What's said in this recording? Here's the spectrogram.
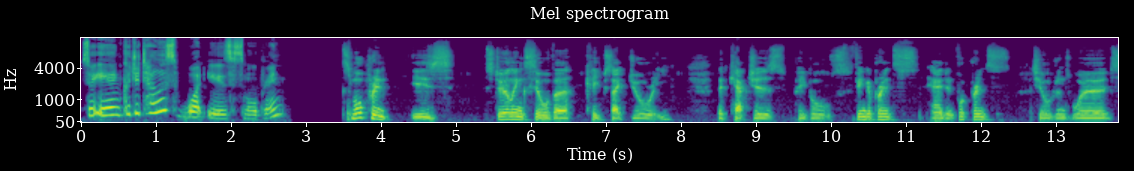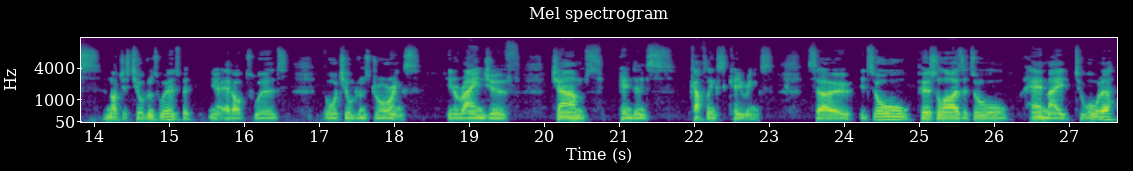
So, Ian, could you tell us what is small print? Small print is sterling silver keepsake jewellery that captures people's fingerprints, hand and footprints, children's words, not just children's words, but you know adults' words, or children's drawings in a range of charms, pendants, cufflinks, key rings. So it's all personalised. It's all handmade to order.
